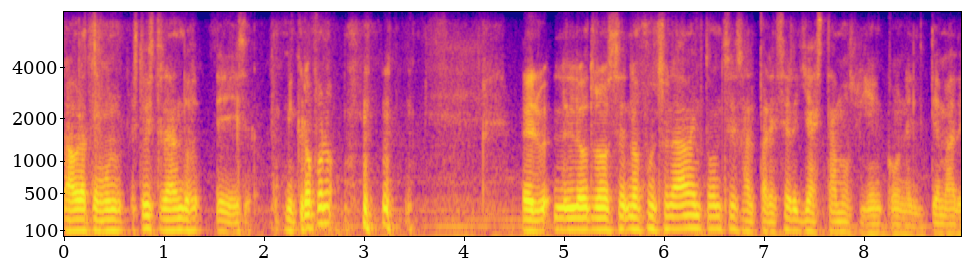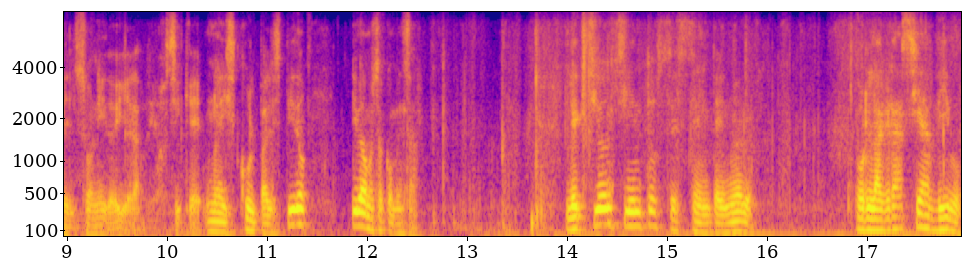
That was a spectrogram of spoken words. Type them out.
Ahora tengo estoy estrenando eh, micrófono. El, otro no, funcionaba, entonces al parecer ya estamos bien con el tema del sonido y el audio. Así que una disculpa les pido y vamos a comenzar. Lección 169. Por la gracia vivo.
